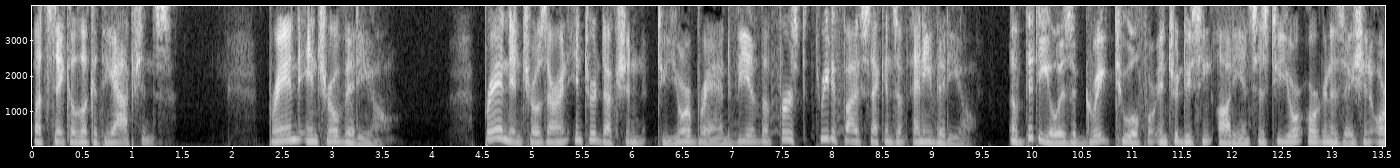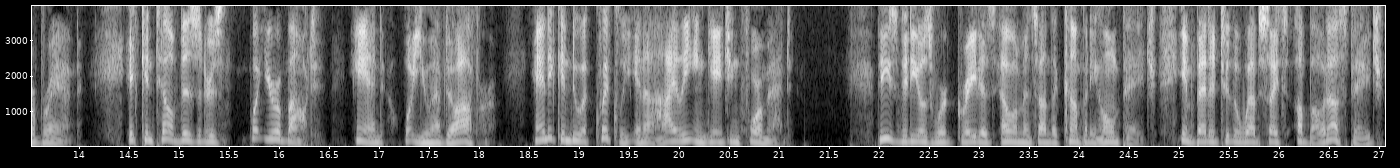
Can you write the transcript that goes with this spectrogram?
Let's take a look at the options. Brand Intro Video. Brand intros are an introduction to your brand via the first three to five seconds of any video. A video is a great tool for introducing audiences to your organization or brand. It can tell visitors what you're about and what you have to offer, and it can do it quickly in a highly engaging format. These videos work great as elements on the company homepage, embedded to the website's About Us page,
